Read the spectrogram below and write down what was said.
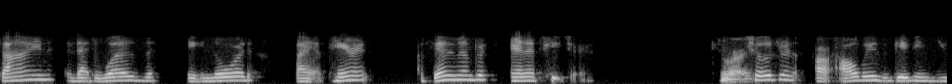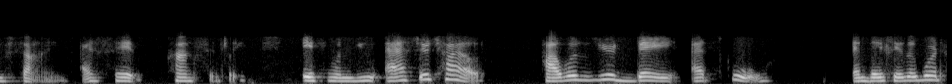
sign that was ignored by a parent, a family member, and a teacher. Right. Children are always giving you signs. I say it constantly. If when you ask your child, How was your day at school? and they say the word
